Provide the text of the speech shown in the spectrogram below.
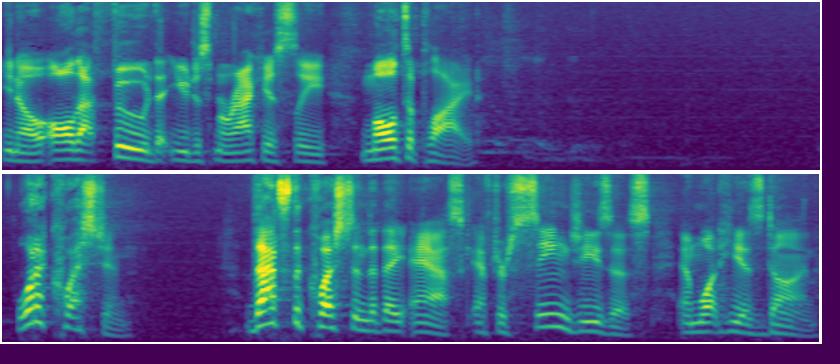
You know, all that food that you just miraculously multiplied. What a question. That's the question that they ask after seeing Jesus and what he has done.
